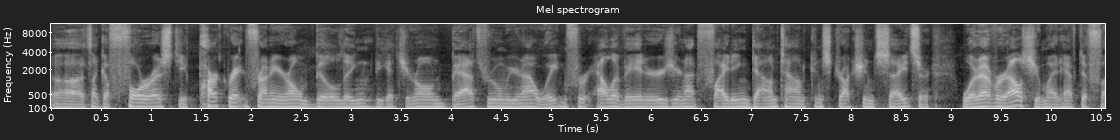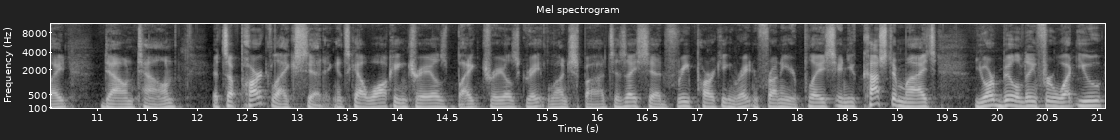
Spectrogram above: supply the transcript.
Uh, it's like a forest. You park right in front of your own building. You get your own bathroom. You're not waiting for elevators. You're not fighting downtown construction sites or whatever else you might have to fight downtown. It's a park like setting. It's got walking trails, bike trails, great lunch spots. As I said, free parking right in front of your place, and you customize your building for what you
